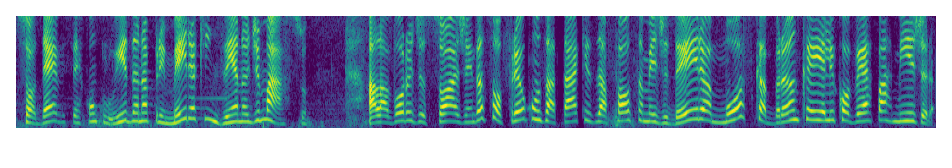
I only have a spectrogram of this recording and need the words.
Só deve ser concluída na primeira quinzena de março. A lavoura de soja ainda sofreu com os ataques da falsa medideira, mosca branca e helicover parmígera.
